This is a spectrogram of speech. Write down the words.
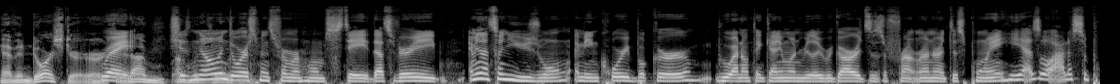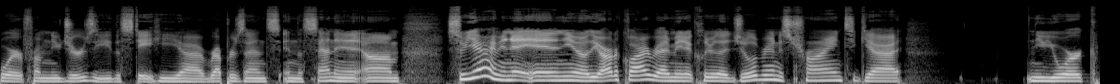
have endorsed her. Or Right. Said, I'm, she has I'm no endorsements from her home state. That's very, I mean, that's unusual. I mean, Cory Booker, who I don't think anyone really regards as a front runner at this point, he has a lot of support from New Jersey, the state he uh, represents in the Senate. Um, so yeah, I mean, and you know, the article I read made it clear that Gillibrand is trying to get New York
